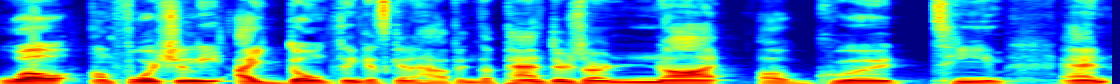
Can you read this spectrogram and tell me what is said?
Well, unfortunately, I don't think it's going to happen. The Panthers are not a good team. And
